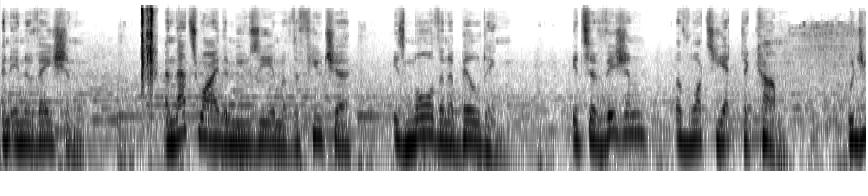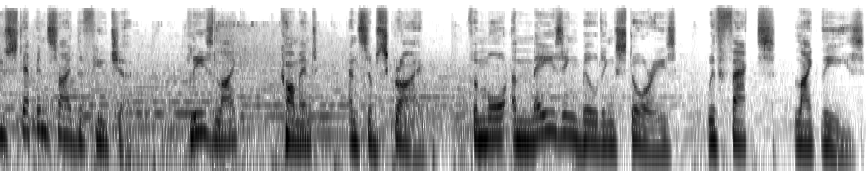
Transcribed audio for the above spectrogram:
and innovation. And that's why the Museum of the Future is more than a building. It's a vision of what's yet to come. Would you step inside the future? Please like, comment, and subscribe for more amazing building stories with facts like these.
